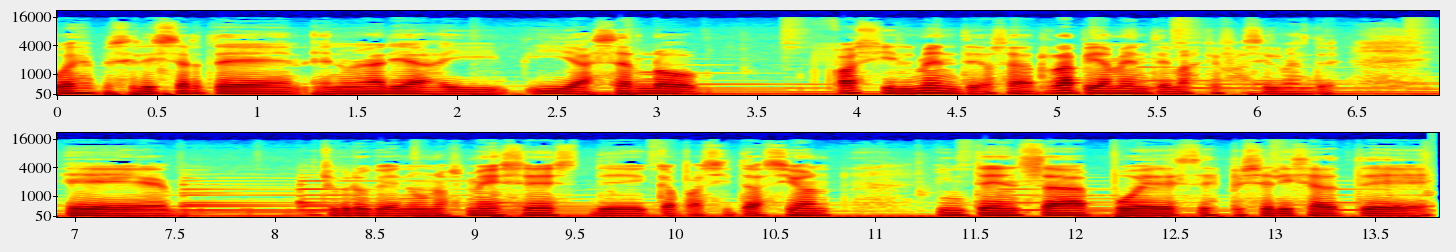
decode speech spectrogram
puedes especializarte en, un área y, hacerlo fácilmente, o sea, rápidamente más que fácilmente. Eh, yo creo que en unos meses de capacitación intensa puedes especializarte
